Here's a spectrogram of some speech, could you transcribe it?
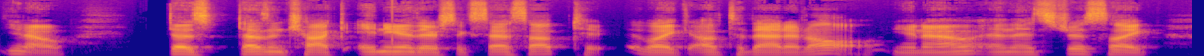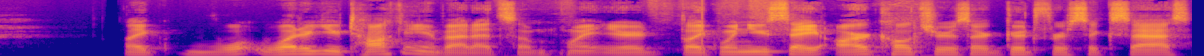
you know, does doesn't chalk any of their success up to like up to that at all, you know. And it's just like like wh- what are you talking about at some point? You're like when you say our cultures are good for success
